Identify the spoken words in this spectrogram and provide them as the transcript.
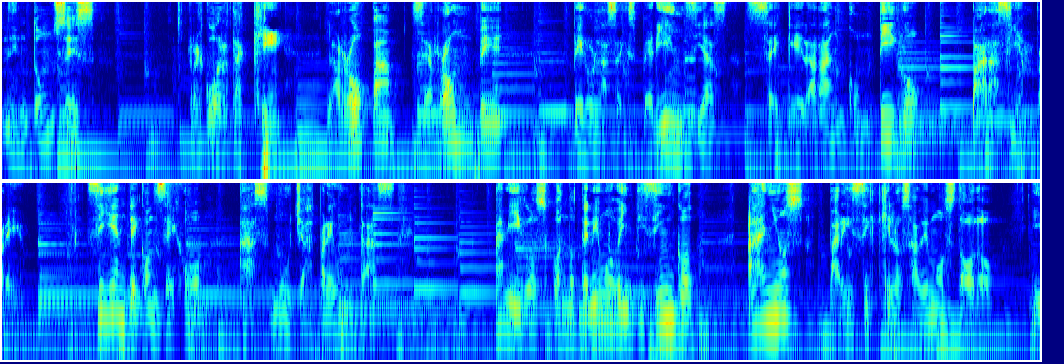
Entonces, recuerda que la ropa se rompe, pero las experiencias se quedarán contigo para siempre. Siguiente consejo, haz muchas preguntas. Amigos, cuando tenemos 25 años, parece que lo sabemos todo y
